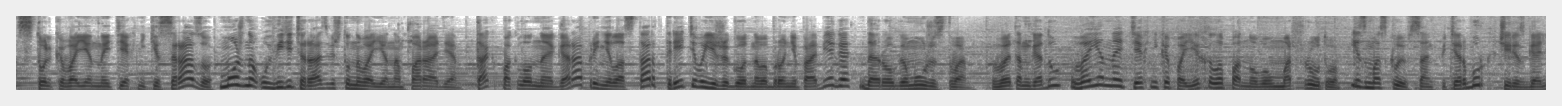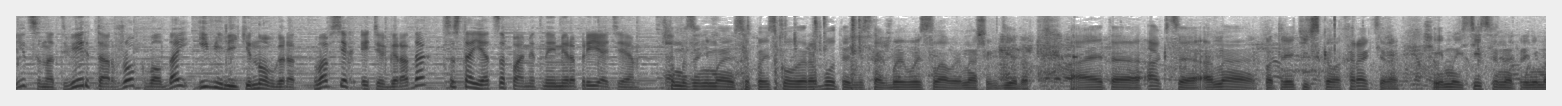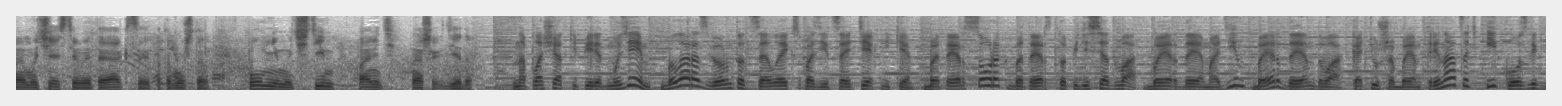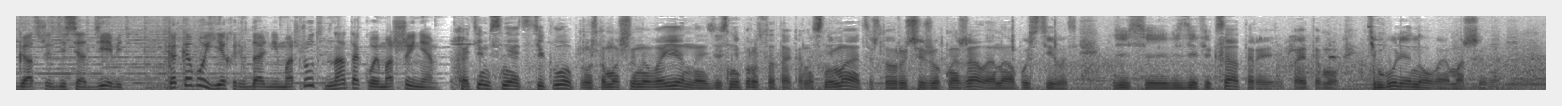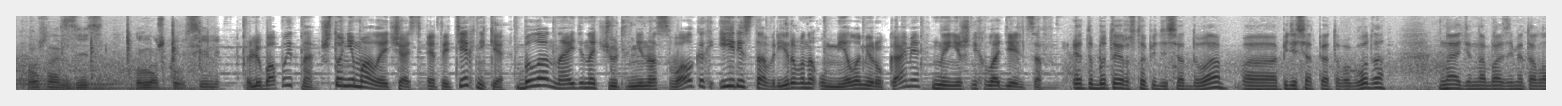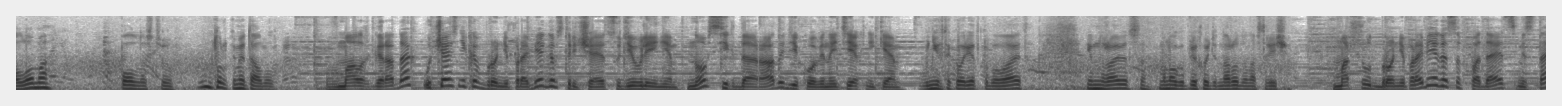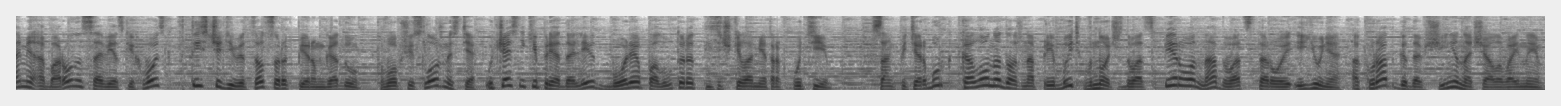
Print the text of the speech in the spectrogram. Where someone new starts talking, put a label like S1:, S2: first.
S1: Столько военной техники сразу можно увидеть разве что на военном параде. Так Поклонная гора приняла старт третьего ежегодного бронепробега «Дорога мужества». В этом году военная техника поехала по новому маршруту из Москвы в Санкт-Петербург через Голицыно, Тверь, Торжок, Валдай и Великий Новгород. Во всех этих городах состоятся памятные мероприятия.
S2: Что мы занимаемся поисковой работой в местах боевой славы наших дедов. А эта акция, она патриотического характера. И мы, естественно, принимаем участие в этой акции, потому что помним и чтим память наших дедов.
S1: На площадке перед музеем была развернута целая экспозиция техники. БТР-40, БТР-152, БРДМ-1, БРДМ-2, Катюша БМ-13 и Козлик ГАЗ-69. Каково ехать в дальний маршрут на такой машине?
S2: Хотим снять стекло, потому что машина военная. Здесь не просто так она снимается, что рычажок нажал, и она опустилась. Здесь э, везде фиксаторы, поэтому тем более новая машина. Нужно здесь немножко усилий.
S1: Любопытно, что немалая часть этой техники была найдена чуть ли не на свалках и реставрирована умелыми руками нынешних владельцев.
S3: Это БТР-152 55 года, найден на базе металлолома полностью, ну, только металл был.
S1: В малых городах участников бронепробега встречают с удивлением, но всегда рады диковинной технике.
S3: У них такое редко бывает. Им нравится. Много приходит народа на встречи.
S1: Маршрут бронепробега совпадает с местами обороны советских войск в 1941 году. В общей сложности участники преодолеют более полутора тысяч километров пути. В Санкт-Петербург колонна должна прибыть в ночь с 21 на 22 июня, аккурат годовщине начала войны.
